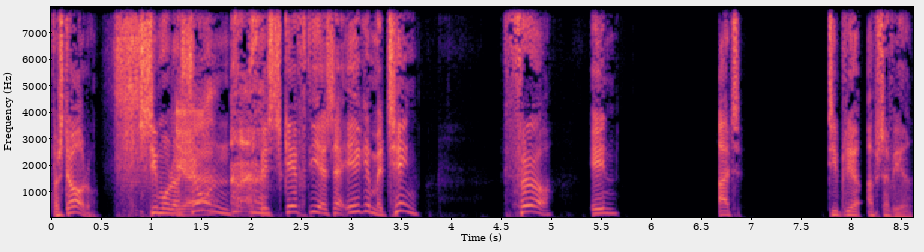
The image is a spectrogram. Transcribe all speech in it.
Forstår du? Simulationen ja. beskæftiger sig ikke med ting, før end at de bliver observeret.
